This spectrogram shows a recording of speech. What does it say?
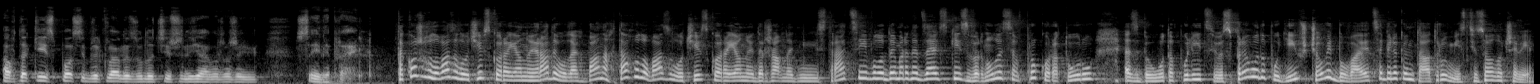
А в такий спосіб реклами Золочівщини я вважаю, це і неправильно. Також голова Золочівської районної ради Олег Банах та голова Золочівської районної державної адміністрації Володимир Недзельський звернулися в прокуратуру, СБУ та поліцію з приводу подій, що відбуваються біля кінотеатру у місті Золочеві.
